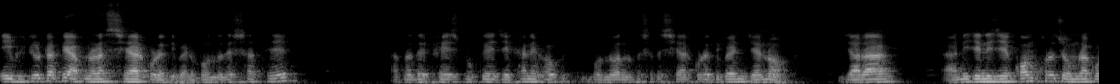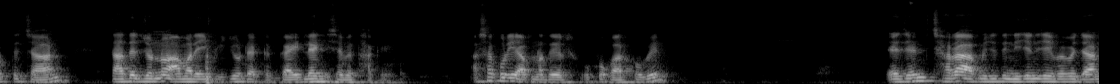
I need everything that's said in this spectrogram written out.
এই ভিডিওটাকে আপনারা শেয়ার করে দিবেন বন্ধুদের সাথে। আপনাদের ফেসবুকে যেখানে হোক বন্ধুবান্ধবদের সাথে শেয়ার করে দিবেন যেন যারা নিজে নিজে কম খরচে উমরা করতে চান, তাদের জন্য আমার এই ভিডিওটা একটা গাইডলাইন হিসেবে থাকে। আশা করি আপনাদের উপকার হবে। এজেন্ট ছাড়া আপনি যদি নিজে নিজে এইভাবে যান,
